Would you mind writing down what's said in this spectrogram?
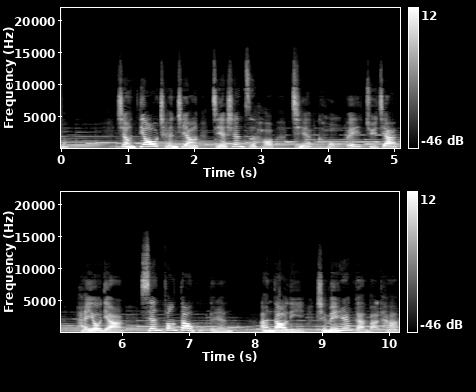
了。像貂蝉这样洁身自好且口碑俱佳，还有点仙风道骨的人，按道理是没人敢把他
